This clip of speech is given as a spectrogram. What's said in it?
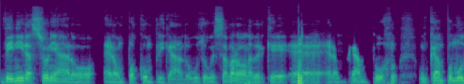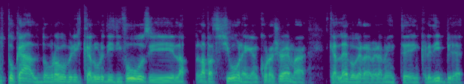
venire a Soniano era un po' complicato, uso questa parola perché eh, era un campo, un campo, molto caldo proprio per il calore dei tifosi, la, la, passione che ancora c'è, ma che all'epoca era veramente incredibile.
